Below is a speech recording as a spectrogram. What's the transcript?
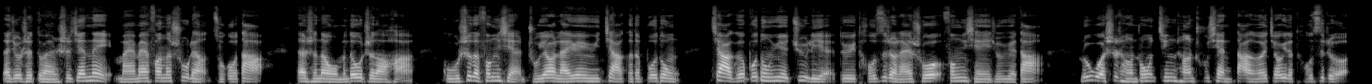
那就是短时间内买卖方的数量足够大。但是呢，我们都知道哈。股市的风险主要来源于价格的波动，价格波动越剧烈，对于投资者来说风险也就越大。如果市场中经常出现大额交易的投资者，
